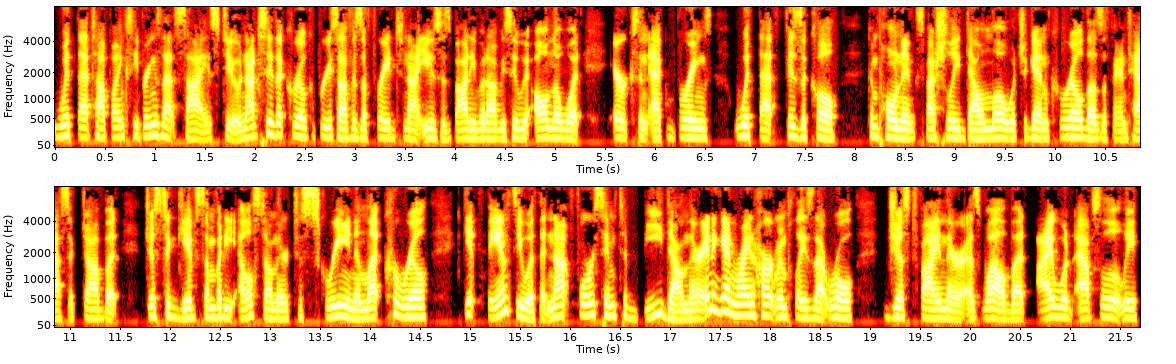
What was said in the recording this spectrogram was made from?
with that top line because he brings that size too. Not to say that Kirill Kaprizov is afraid to not use his body, but obviously we all know what Eriksson Ek brings with that physical component, especially down low, which again, Kirill does a fantastic job. But just to give somebody else down there to screen and let Kirill get fancy with it, not force him to be down there. And again, Ryan Hartman plays that role just fine there as well. But I would absolutely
